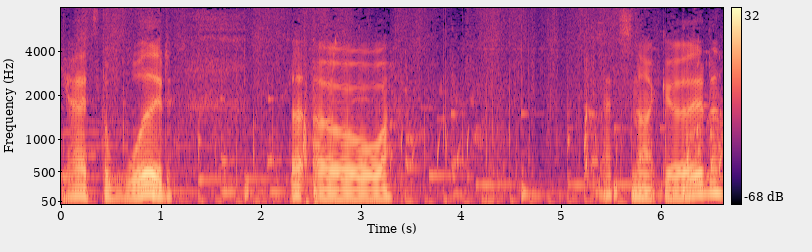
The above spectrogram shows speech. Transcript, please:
Yeah, it's the wood. Uh oh. That's not good. I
